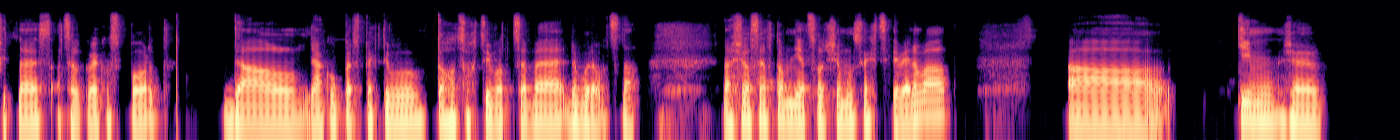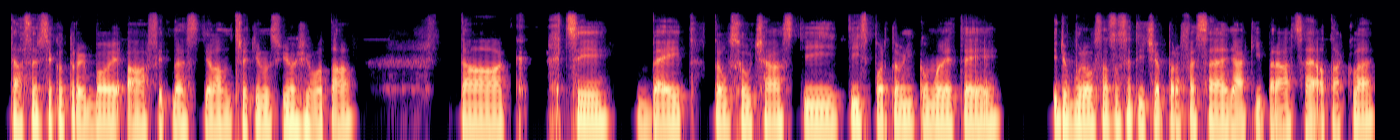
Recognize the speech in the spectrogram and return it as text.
fitness a celkově jako sport dal nějakou perspektivu toho, co chci od sebe do budoucna. Našel jsem v tom něco, čemu se chci věnovat a tím, že dá se říct jako trojboj a fitness dělám třetinu svého života, tak chci být tou součástí té sportovní komunity i do budoucna, co se týče profese, nějaký práce a takhle.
